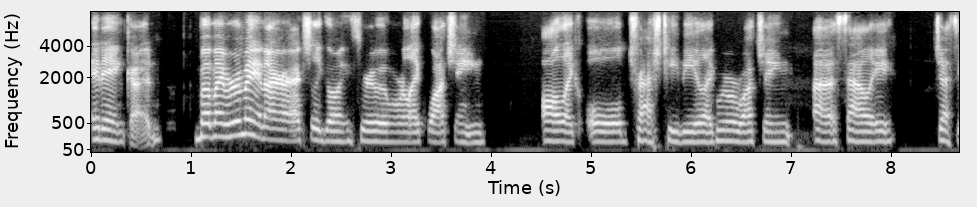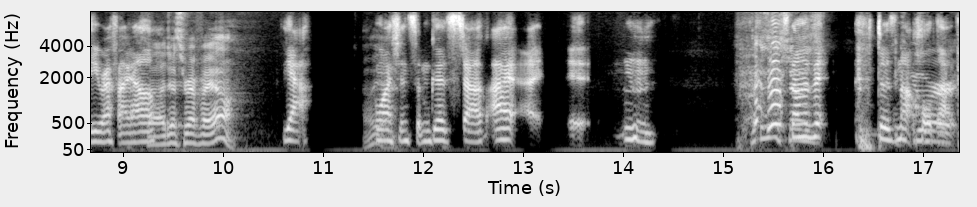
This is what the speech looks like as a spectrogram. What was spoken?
it ain't good. But my roommate and I are actually going through and we're like watching all like old trash TV. Like we were watching uh, Sally, Jessy, Raphael. Uh, just Raphael. yeah, Oh, yeah. watching some good stuff. I, I it, mm, Those are the some of it does not if you hold were- up.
